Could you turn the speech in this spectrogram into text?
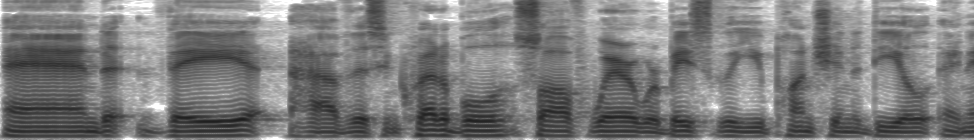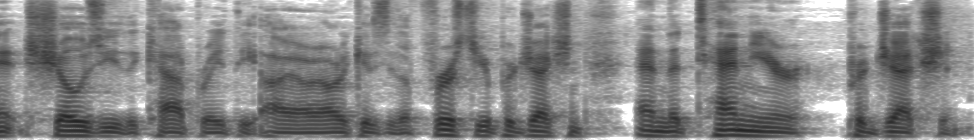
and they have this incredible software where basically you punch in a deal and it shows you the cap rate, the IRR gives you the first year projection and the 10 year projection.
